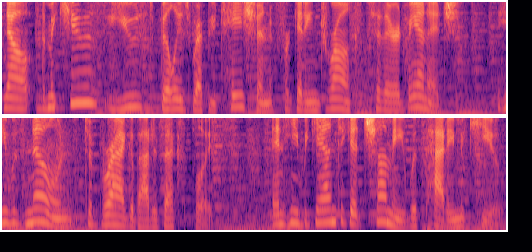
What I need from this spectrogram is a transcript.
Now, the McHughes used Billy's reputation for getting drunk to their advantage. He was known to brag about his exploits, and he began to get chummy with Patty McHugh.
